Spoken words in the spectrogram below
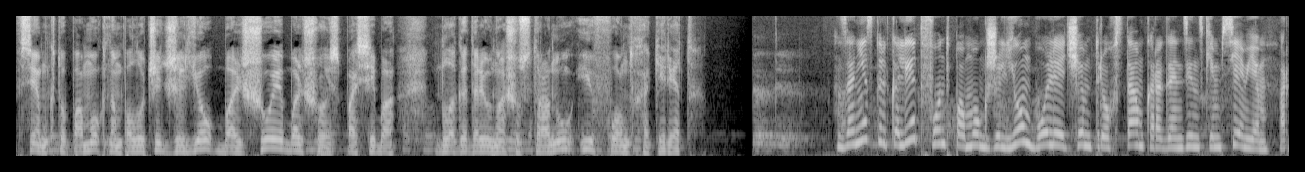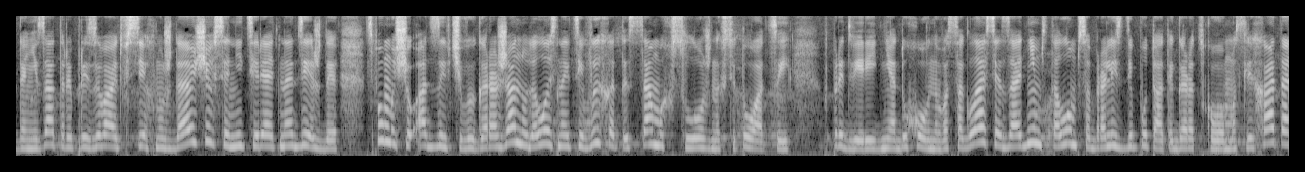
Всем, кто помог нам получить жилье, большое-большое спасибо. Благодарю нашу страну и фонд «Хакерет». За несколько лет фонд помог жильем более чем 300 карагандинским семьям. Организаторы призывают всех нуждающихся не терять надежды. С помощью отзывчивых горожан удалось найти выход из самых сложных ситуаций. В преддверии Дня духовного согласия за одним столом собрались депутаты городского маслихата,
